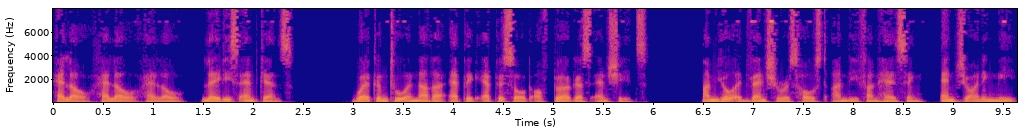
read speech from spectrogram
Hello, hello, hello, ladies and gents. Welcome to another epic episode of Burgers and Sheets. I'm your adventurous host Andy van Helsing, and joining me,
